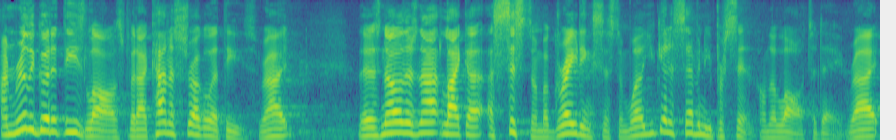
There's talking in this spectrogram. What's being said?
I'm really good at these laws, but I kind of struggle at these, right? There's no, there's not like a, a, system, a grading system. Well, you get a 70% on the law today, right?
